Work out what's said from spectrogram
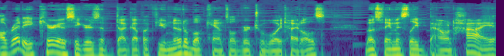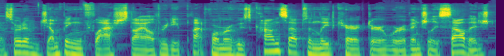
Already, Curio Seekers have dug up a few notable cancelled Virtual Boy titles, most famously Bound High, a sort of jumping flash style 3D platformer whose concepts and lead character were eventually salvaged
